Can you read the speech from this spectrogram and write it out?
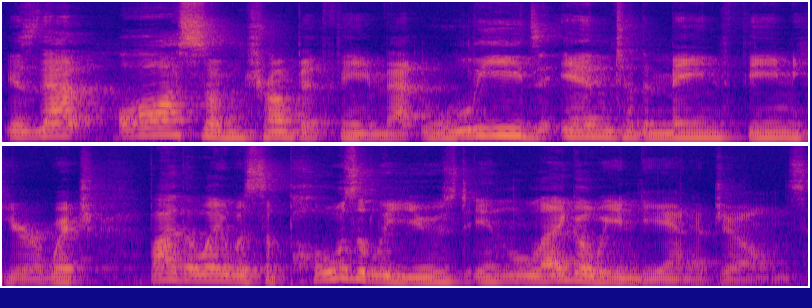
is that awesome trumpet theme that leads into the main theme here, which, by the way, was supposedly used in Lego Indiana Jones.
